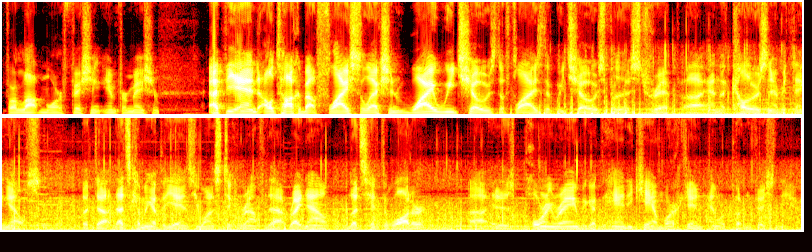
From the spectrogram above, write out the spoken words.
for a lot more fishing information. At the end, I'll talk about fly selection, why we chose the flies that we chose for this trip, uh, and the colors and everything else. But uh, that's coming up at the end, so you want to stick around for that. Right now, let's hit the water. Uh, it is pouring rain. We got the handy cam working, and we're putting fish in the air.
